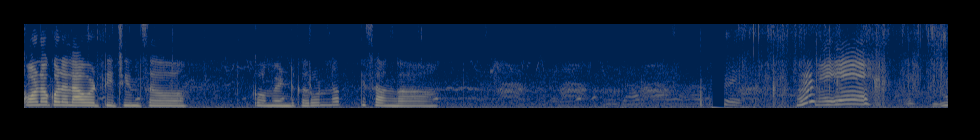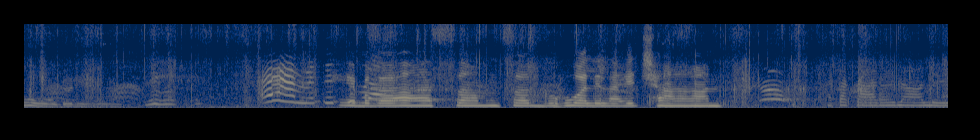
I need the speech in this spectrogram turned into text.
कोणाकोणाला आवडती चिंच? कमेंट करून नक्की सांगा. हे बघा असं आमचा गहू आलेला आहे छान. आता काढायला आलोय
